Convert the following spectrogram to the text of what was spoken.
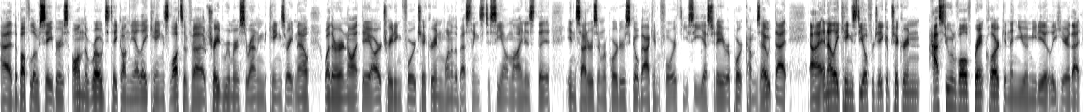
Uh, the Buffalo Sabres on the road to take on the LA Kings. Lots of uh, trade rumors surrounding the Kings right now, whether or not they are trading for Chychrun. One of the best things to see online is the insiders and reporters go back and forth. You see, yesterday a report comes out that uh, an LA Kings deal for Jakob Chychrun has to involve Brandt Clarke, and then you immediately hear that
